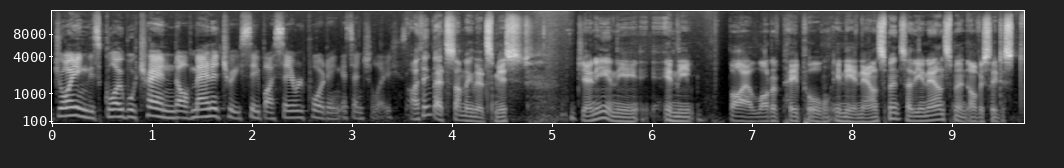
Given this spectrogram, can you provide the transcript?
joining this global trend of mandatory C by C reporting. Essentially, I think that's something that's missed, Jenny, in the in the by a lot of people in the announcement. So the announcement obviously just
